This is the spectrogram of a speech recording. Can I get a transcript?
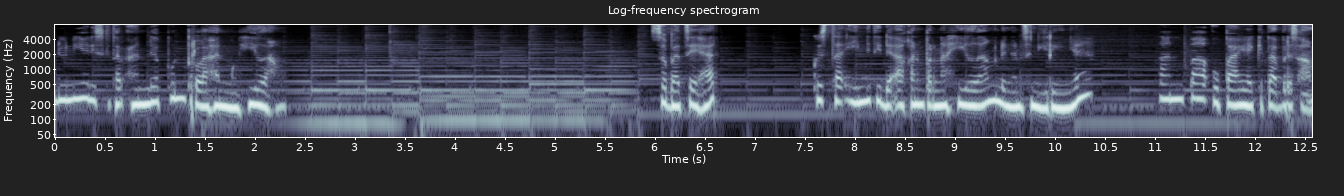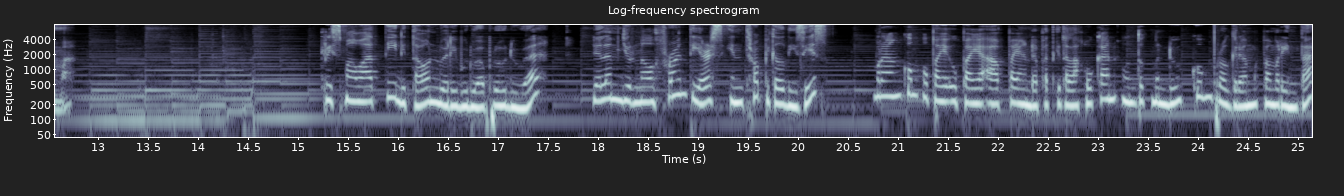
dunia di sekitar Anda pun perlahan menghilang. Sobat sehat, kusta ini tidak akan pernah hilang dengan sendirinya tanpa upaya kita bersama. Krismawati di tahun 2022 dalam jurnal Frontiers in Tropical Disease merangkum upaya-upaya apa yang dapat kita lakukan untuk mendukung program pemerintah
